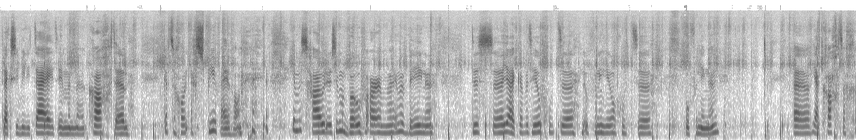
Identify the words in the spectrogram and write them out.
flexibiliteit, in mijn uh, kracht. En ik heb er gewoon echt spierpijn van. in mijn schouders, in mijn bovenarmen, in mijn benen. Dus uh, ja, ik heb het heel goed, uh, de oefening heel goed, uh, oefeningen. ja, krachtig,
